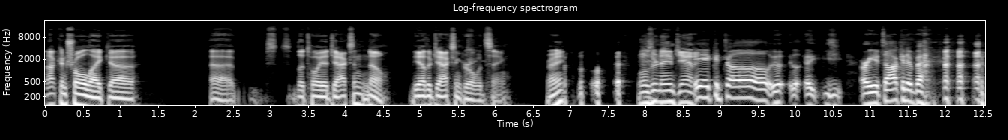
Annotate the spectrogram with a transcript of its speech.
Not control like uh uh Latoya Jackson. No, the other Jackson girl would sing, right? what was her name? Janet. In control. Uh, Are you talking about?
